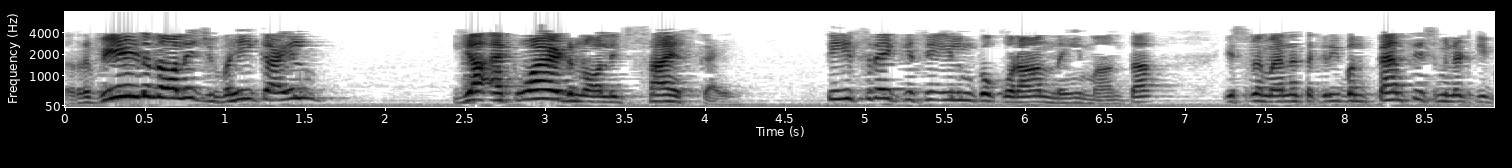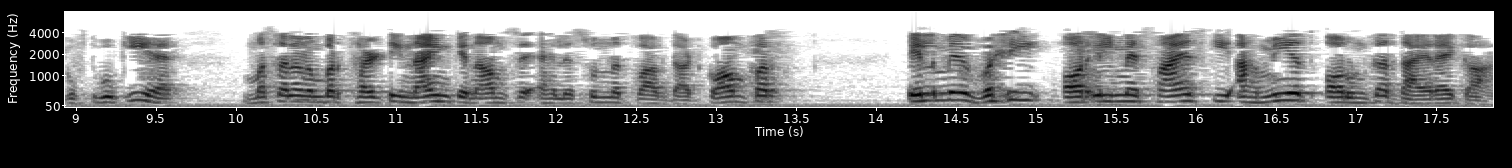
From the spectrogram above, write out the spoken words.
ریویلڈ نالج وہی کا علم یا ایکوائرڈ نالج سائنس کا علم تیسرے کسی علم کو قرآن نہیں مانتا اس میں میں نے تقریباً پینتیس منٹ کی گفتگو کی ہے مسئلہ نمبر تھرٹی نائن کے نام سے اہل سنت پاک ڈاٹ کام پر علم وحی اور علم سائنس کی اہمیت اور ان کا دائرہ کار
